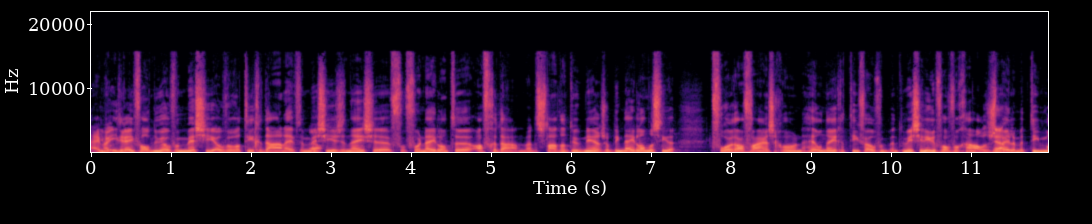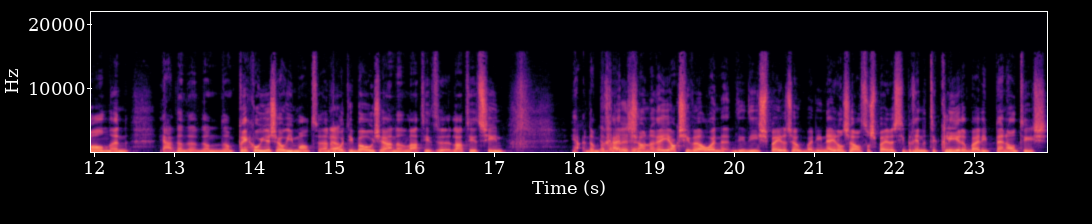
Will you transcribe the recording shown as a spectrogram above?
Nee, maar iedereen valt nu over Messi, over wat hij gedaan heeft. En Ja. Messi is ineens eh, voor, voor Nederland afgedaan. Maar dat slaat natuurlijk nergens op. Die Nederlanders, die, vooraf waren ze gewoon heel negatief over... Tenminste, in ieder geval van Gaal. Ze Ja. spelen met tien man en ja, dan, dan, dan prikkel je zo iemand. En dan Ja. wordt hij boos ja, en dan laat hij het, eh, laat hij het zien. Ja, dan begrijp ik zo'n reactie wel. En eh, die, die spelers ook bij die Nederlands elftal spelers... die beginnen te klieren bij die penalties.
